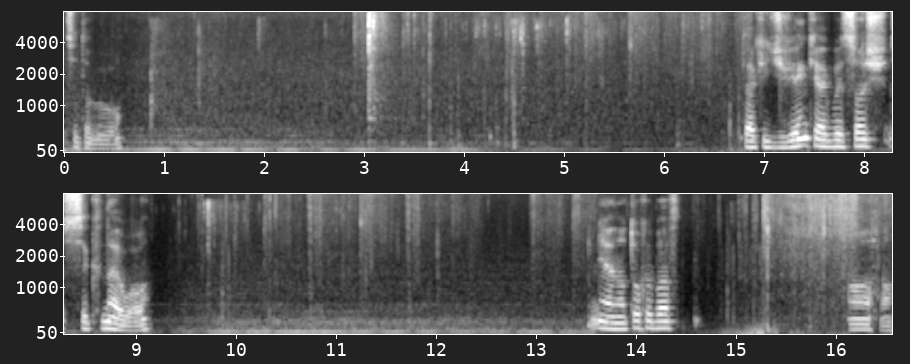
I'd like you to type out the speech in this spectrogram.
Co to było? Taki dźwięk, jakby coś syknęło. Nie, no tu chyba. Aha.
